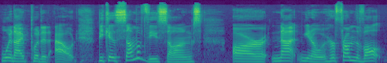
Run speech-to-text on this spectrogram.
when I put it out. Because some of these songs are not, you know, her From the Vault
